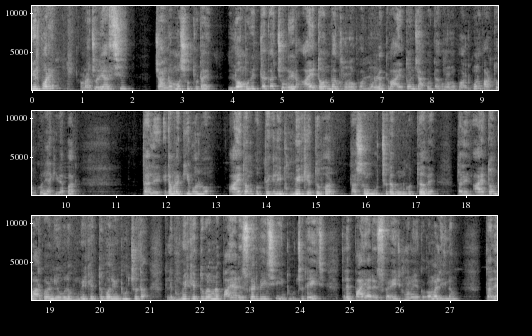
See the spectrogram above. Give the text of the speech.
এরপরে আমরা চলে আসছি চার নম্বর সূত্রটায়, লম্ববৃত্তাকার চোঙের আয়তন বা ঘনফল। মনে রাখতে হবে, আয়তন চাকতা ঘনফল কোনো পার্থক্য নেই, একই ব্যাপার। তাহলে এটা আমরা কি বলব? আয়তন করতে গেলে ভূমির ক্ষেত্রফল, তার সঙ্গে উচ্চতা গুণ করতে হবে। তাহলে আয়তন বার করার নিয়ম হলো ভূমির ক্ষেত্রফল ইন্টু উচ্চতা। তাহলে ভূমির ক্ষেত্রফল আমরা পাই আর স্কোয়ার পেয়েছি ইন্টু উচ্চতা এইচ তাহলে পাই আর স্কোয়ার এইচ ঘন একক আমরা লিখলাম। তাহলে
